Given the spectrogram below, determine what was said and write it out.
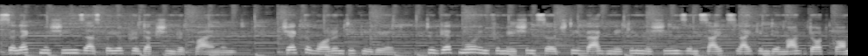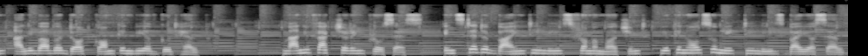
Select machines as per your production requirement. Check the warranty period. To get more information search tea bag making machines in sites like indiamart.com, alibaba.com can be of good help. Manufacturing process. Instead of buying tea leaves from a merchant, you can also make tea leaves by yourself.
